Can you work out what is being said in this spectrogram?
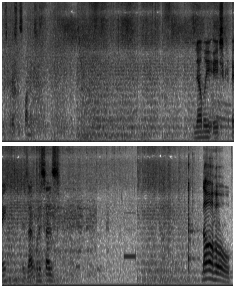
this person's spawning. Nelly HK. Is that what it says? No.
